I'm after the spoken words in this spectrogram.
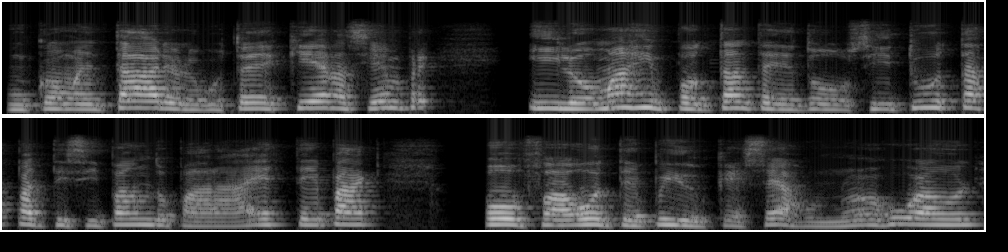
un comentario, lo que ustedes quieran siempre. Y lo más importante de todo, si tú estás participando para este pack, por favor te pido que seas un nuevo jugador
